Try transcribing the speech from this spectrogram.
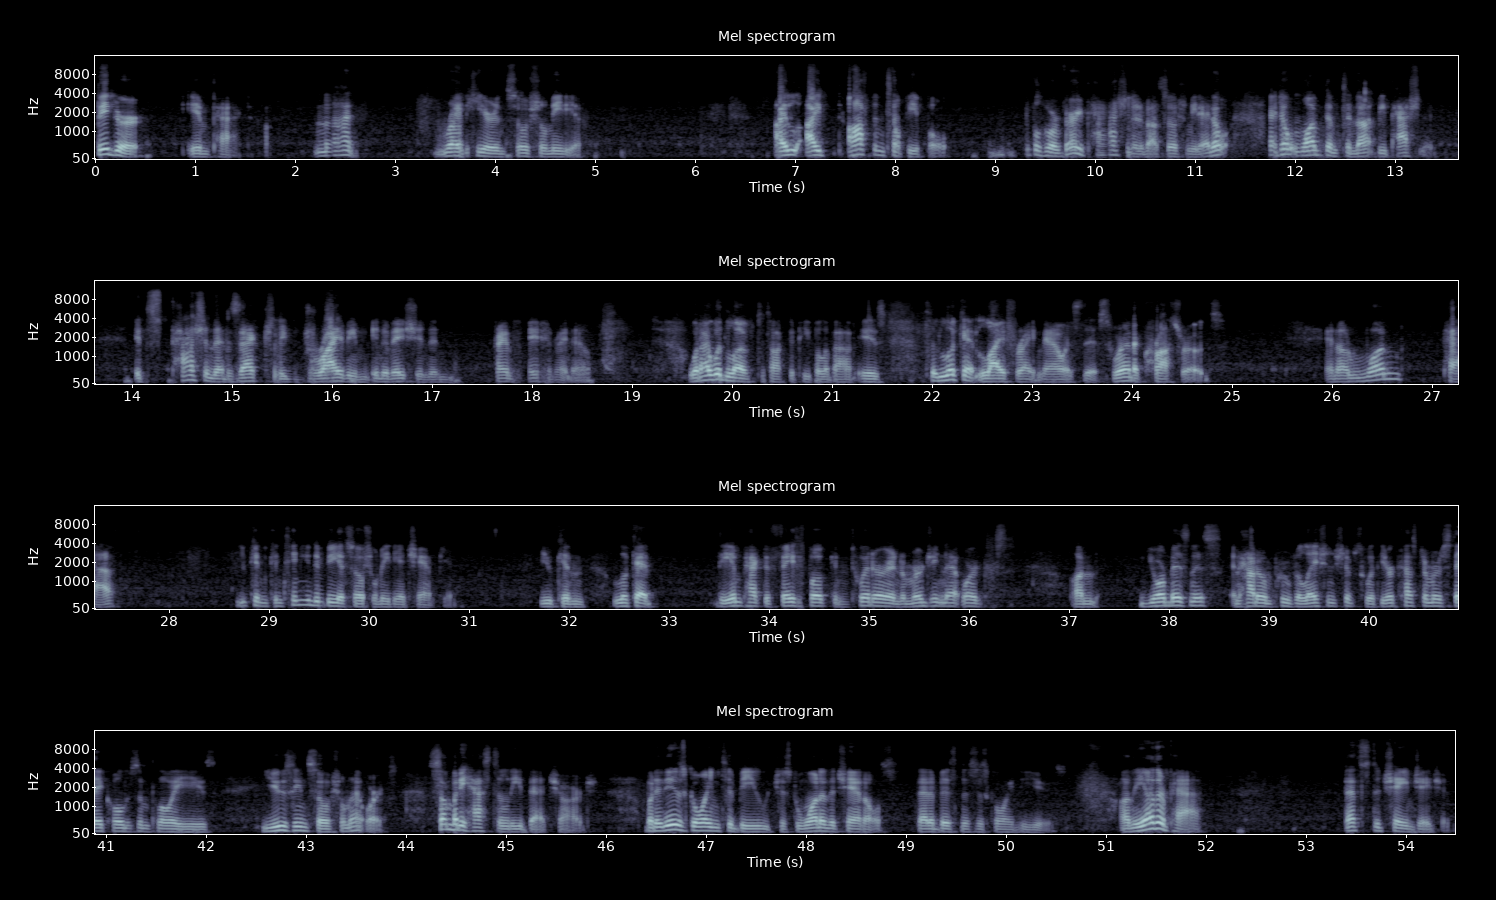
bigger impact, not right here in social media. I, I often tell people, people who are very passionate about social media, I don't I don't want them to not be passionate it's passion that is actually driving innovation and transformation right now. What I would love to talk to people about is to look at life right now as this. We're at a crossroads. And on one path, you can continue to be a social media champion. You can look at the impact of Facebook and Twitter and emerging networks on your business and how to improve relationships with your customers, stakeholders, employees, using social networks. Somebody has to lead that charge. But it is going to be just one of the channels that a business is going to use. On the other path, that's the change agent.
